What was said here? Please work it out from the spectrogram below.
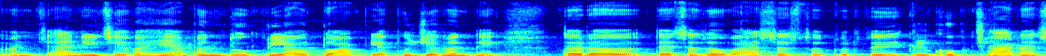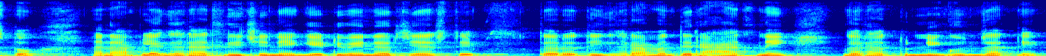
म्हणजे आणि जेव्हा हे आपण धूप लावतो आपल्या पूजेमध्ये तर त्याचा जो वास असतो तर ते देखील खूप छान असतो. आणि आपल्या घरातली जी निगेटिव्ह एनर्जी असते तर ती घरामध्ये राहत नाही घरातून निघून जाते.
